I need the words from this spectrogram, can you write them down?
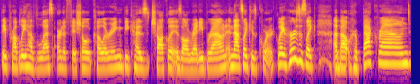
they probably have less artificial coloring because chocolate is already brown and that's like his quirk. Like hers is like about her background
